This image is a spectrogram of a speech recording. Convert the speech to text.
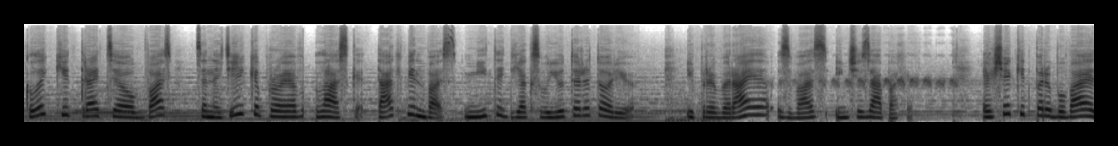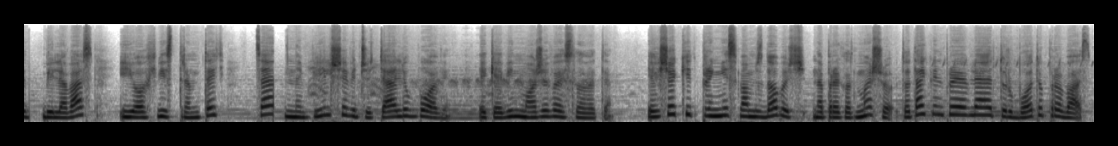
Коли кіт треться об вас, це не тільки прояв ласки, так він вас мітить як свою територію і прибирає з вас інші запахи. Якщо кіт перебуває біля вас і його хвіст тремтить, це не більше відчуття любові, яке він може висловити. Якщо кіт приніс вам здобич, наприклад, мишу, то так він проявляє турботу про вас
